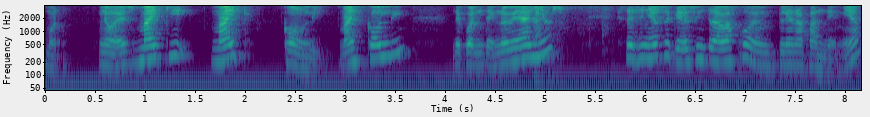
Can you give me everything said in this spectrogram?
Bueno, no, es Mikey, Mike Conley. Mike Conley, de 49 años. Este señor se quedó sin trabajo en plena pandemia.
